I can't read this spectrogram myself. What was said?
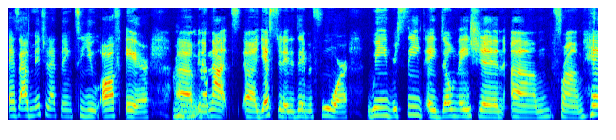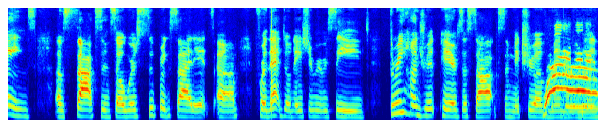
as I mentioned, I think to you off air, um, mm-hmm. if not uh, yesterday, the day before, we received a donation um, from Hanes of socks, and so we're super excited um, for that donation. We received 300 pairs of socks, a mixture of wow. men,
